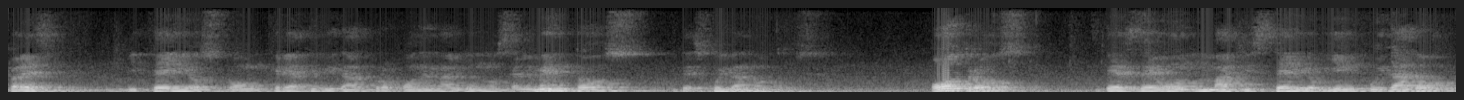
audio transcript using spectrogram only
presbiterios con creatividad proponen algunos elementos, descuidan otros. Otros, desde un magisterio bien cuidado,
